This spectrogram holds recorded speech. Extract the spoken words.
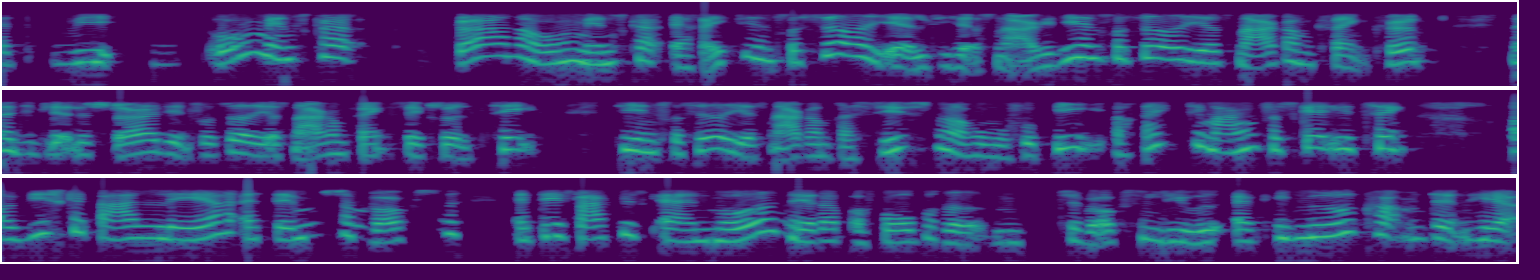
at vi unge mennesker, børn og unge mennesker, er rigtig interesserede i alle de her snakke. De er interesserede i at snakke omkring køn, når de bliver lidt større. De er interesserede i at snakke omkring seksualitet. De er interesserede i at snakke om racisme og homofobi og rigtig mange forskellige ting. Og vi skal bare lære af dem som voksne, at det faktisk er en måde netop at forberede dem til voksenlivet, at imødekomme den her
